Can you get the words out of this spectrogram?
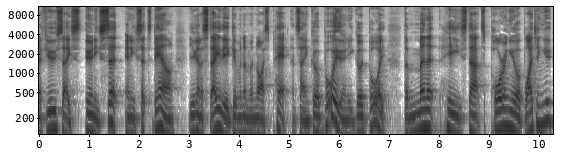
if you say, Ernie, sit, and he sits down, you're going to stay there giving him a nice pat and saying, Good boy, Ernie, good boy. The minute he starts pawing you or biting you,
